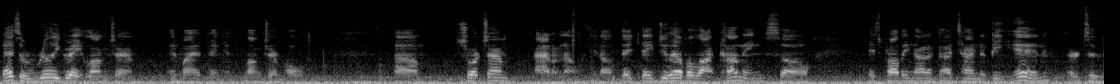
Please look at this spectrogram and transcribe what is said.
that's a really great long term, in my opinion, long term hold. Um, short term, I don't know. You know, they, they do have a lot coming, so it's probably not a bad time to be in or to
